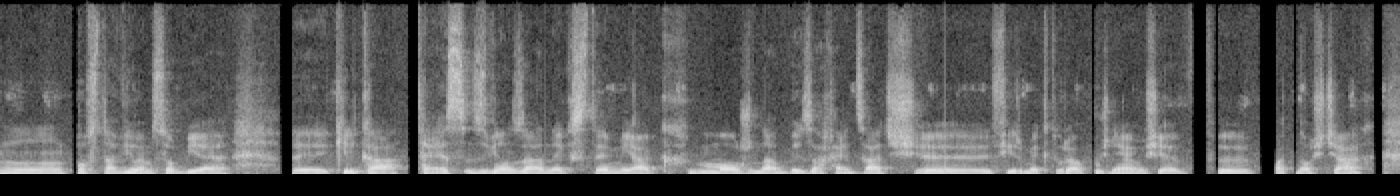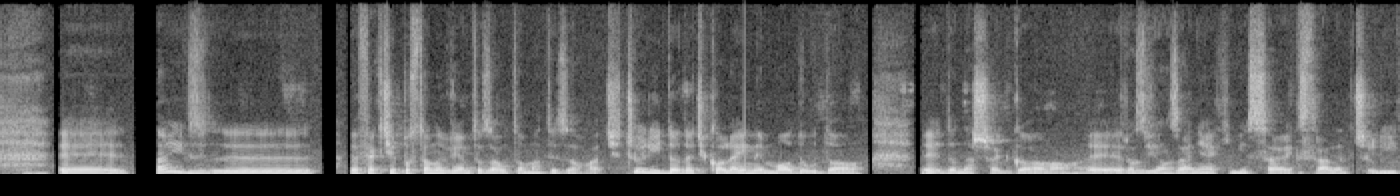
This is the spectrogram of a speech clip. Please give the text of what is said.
Mm, postawiłem sobie y, kilka tez związanych z tym, jak można by zachęcać y, firmy, które opóźniają się w płatnościach. Y, no i w efekcie postanowiłem to zautomatyzować, czyli dodać kolejny moduł do, do naszego rozwiązania, jakim jest SEO Extranet, czyli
